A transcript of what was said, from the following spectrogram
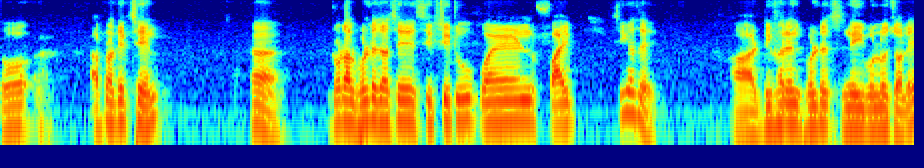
তো আপনারা দেখছেন হ্যাঁ টোটাল ভোল্টেজ আছে সিক্সটি টু পয়েন্ট ফাইভ ঠিক আছে? আর ডিফারেন্স ভোল্টেজ নেই বললেও চলে।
